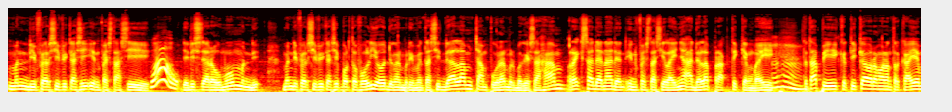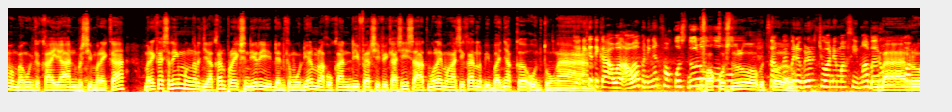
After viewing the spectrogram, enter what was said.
mendiversifikasi investasi. Wow. Jadi secara umum mendi- mendiversifikasi portofolio dengan berinvestasi dalam campuran berbagai saham, reksadana dan investasi lainnya adalah praktik yang baik. Mhm. Tetapi ketika orang-orang terkaya membangun kekayaan bersih mereka, mereka sering mengerjakan proyek sendiri dan kemudian melakukan diversifikasi saat mulai menghasilkan lebih banyak keuntungan. Jadi ketika awal-awal mendingan fokus dulu. Fokus dulu, betul. Sampai benar-benar cuannya maksimal baru, Baru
